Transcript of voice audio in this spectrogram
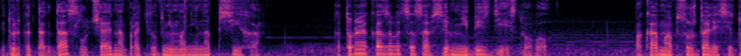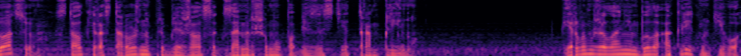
и только тогда случайно обратил внимание на психа, который, оказывается, совсем не бездействовал. Пока мы обсуждали ситуацию, сталкер осторожно приближался к замершему поблизости трамплину. Первым желанием было окрикнуть его,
